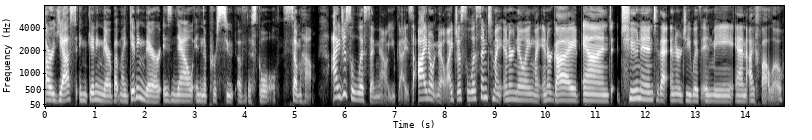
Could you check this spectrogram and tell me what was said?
are yes in getting there, but my getting there is now in the pursuit of this goal somehow. I just listen now, you guys. I don't know. I just listen to my inner knowing, my inner guide, and tune into that energy within me, and I follow.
